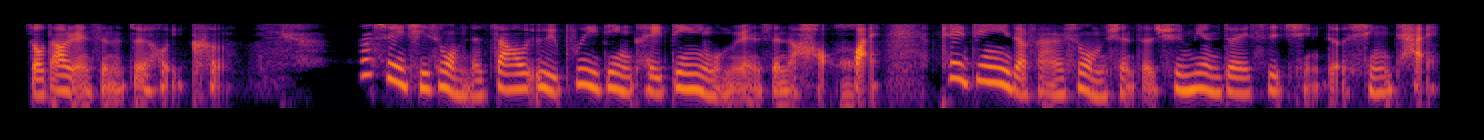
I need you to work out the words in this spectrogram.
走到人生的最后一刻。那所以，其实我们的遭遇不一定可以定义我们人生的好坏，可以定义的反而是我们选择去面对事情的心态。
